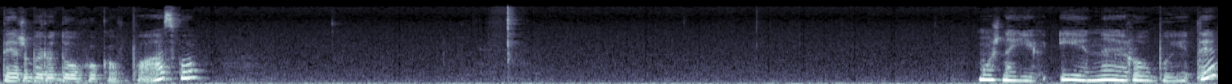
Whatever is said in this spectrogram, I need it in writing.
Теж беру довгу ковбаску. Можна їх і не робити.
